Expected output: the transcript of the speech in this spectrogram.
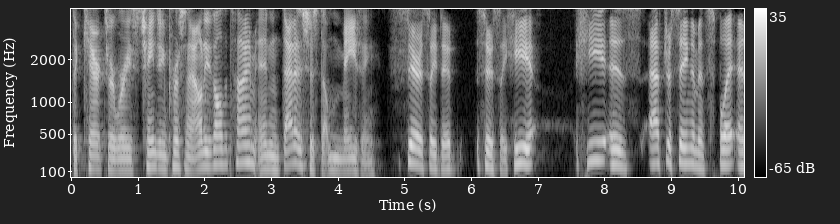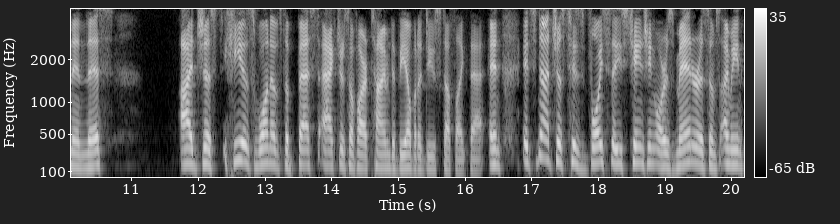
the character where he's changing personalities all the time, and that is just amazing. Seriously, dude. Seriously, he he is after seeing him in Split and in this. I just he is one of the best actors of our time to be able to do stuff like that. And it's not just his voice that he's changing or his mannerisms. I mean,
